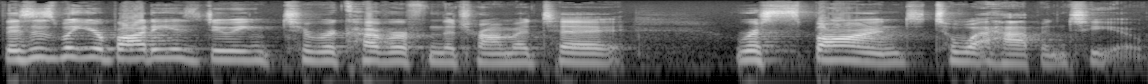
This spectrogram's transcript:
This is what your body is doing to recover from the trauma, to respond to what happened to you.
